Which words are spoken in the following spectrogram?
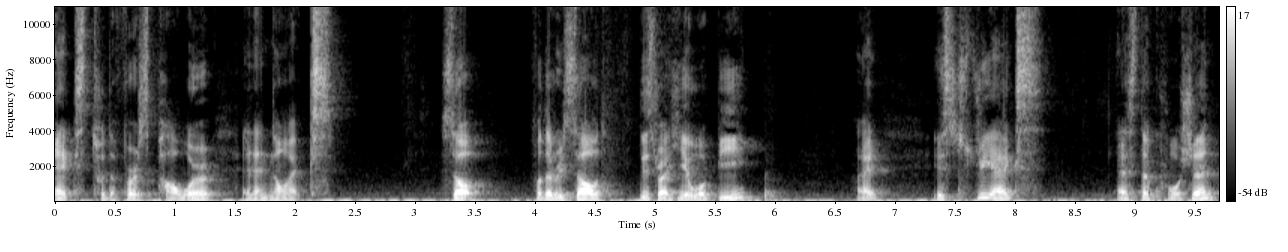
x to the first power and then no x. So for the result, this right here will be, right, is 3x as the quotient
